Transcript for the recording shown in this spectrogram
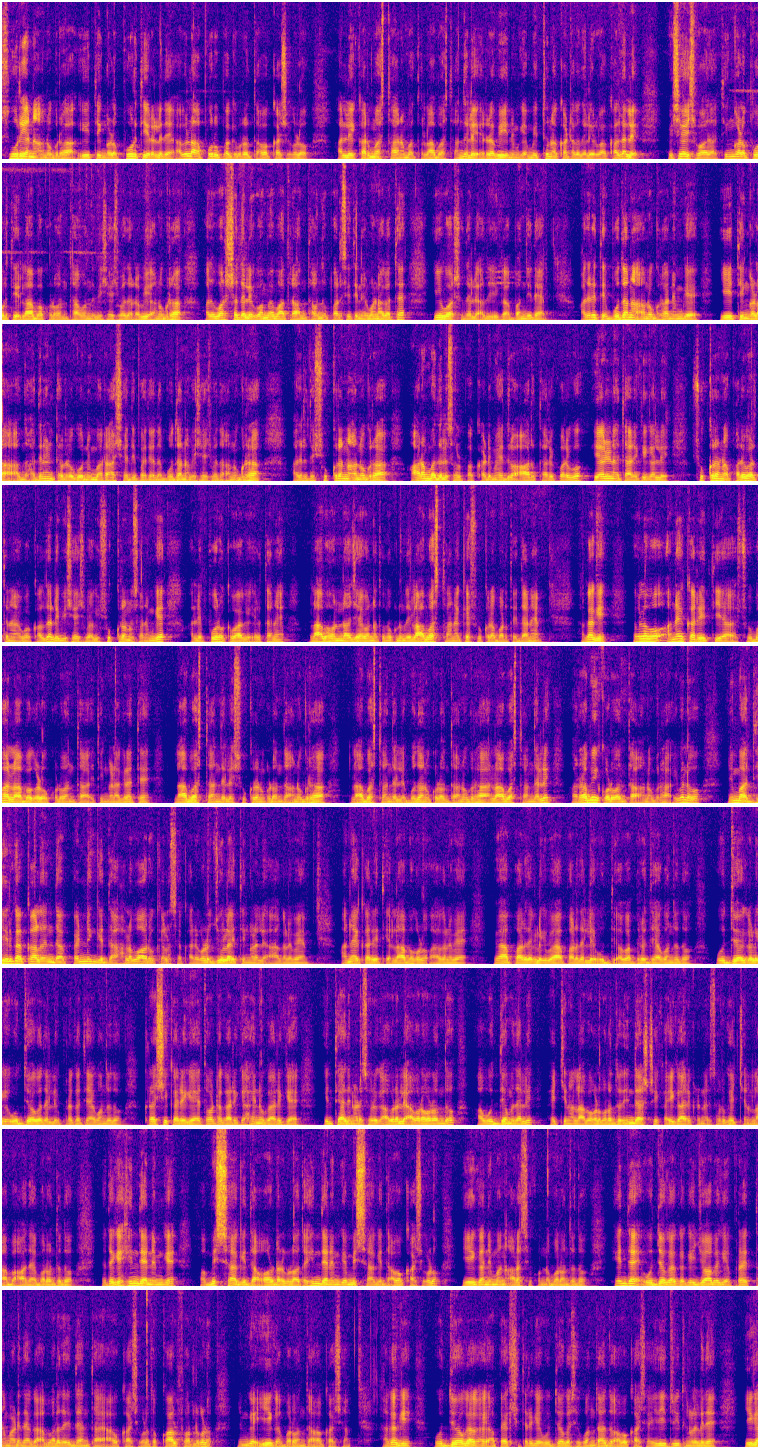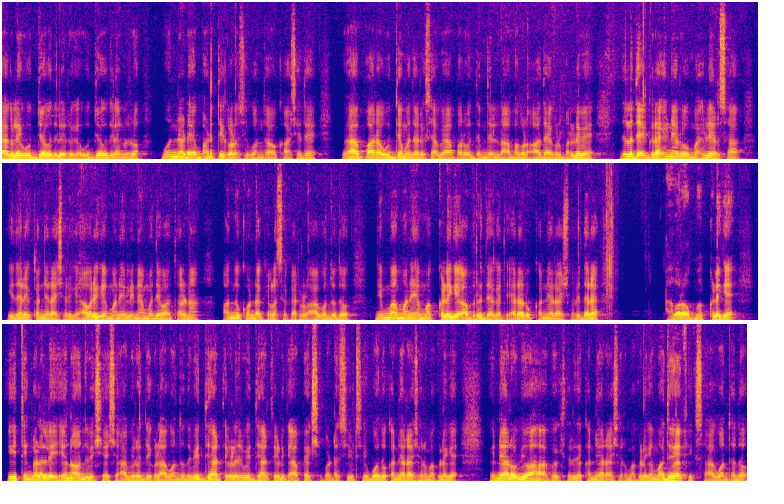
ಸೂರ್ಯನ ಅನುಗ್ರಹ ಈ ತಿಂಗಳು ಪೂರ್ತಿ ಇರಲಿದೆ ಅವೆಲ್ಲ ಅಪರೂಪಕ್ಕೆ ಬರುವಂಥ ಅವಕಾಶಗಳು. ಅಲ್ಲಿ ಕರ್ಮಸ್ಥಾನ ಮತ್ತು ಲಾಭಸ್ಥಾನದಲ್ಲಿ ರವಿ ನಿಮಗೆ ಮಿಥುನ ಕಟಕದಲ್ಲಿರುವ ಕಾಲದಲ್ಲಿ ವಿಶೇಷವಾದ ತಿಂಗಳ ಪೂರ್ತಿ ಲಾಭ ಕೊಡುವಂಥ ಒಂದು ವಿಶೇಷವಾದ ರವಿ ಅನುಗ್ರಹ. ಅದು ವರ್ಷದಲ್ಲಿ ಒಮ್ಮೆ ಮಾತ್ರ ಅಂತ ಒಂದು ಪರಿಸ್ಥಿತಿ ನಿರ್ಮಾಣ ಆಗುತ್ತೆ. ಈ ವರ್ಷದಲ್ಲಿ ಅದು ಈಗ ಬಂದಿದೆ. ಅದೇ ರೀತಿ ಬುಧನ ಅನುಗ್ರಹ ನಿಮಗೆ ಈ ತಿಂಗಳ ಒಂದು ಹದಿನೆಂಟರವರೆಗೂ ನಿಮ್ಮ ರಾಶಿಯಾಧಿಪತಿಯಾದ ಬುಧನ ವಿಶೇಷವಾದ ಅನುಗ್ರಹ. ಅದೇ ರೀತಿ ಶುಕ್ರನ ಅನುಗ್ರಹ ಆರಂಭದಲ್ಲಿ ಸ್ವಲ್ಪ ಕಡಿಮೆ ಇದ್ದರೂ ಆರು ತಾರೀಕುವರೆಗೂ ಏಳನೇ ತಾರೀಕಿಗೆ ಅಲ್ಲಿ ಶುಕ್ರನ ಪರಿವರ್ತನೆ ಆಗುವ ಕಾಲದಲ್ಲಿ ವಿಶೇಷವಾಗಿ ಶುಕ್ರನು ಸಹ ನಮಗೆ ಅಲ್ಲಿ ಪೂರಕವಾಗಿ ಇರ್ತಾನೆ. ಲಾಭವನ್ನು, ಜಯವನ್ನು ತಂದುಕೊಂಡು ಲಾಭ ಸ್ಥಾನಕ್ಕೆ ಶುಕ್ರ ಬರ್ತಿದ್ದಾನೆ ಹಾಗಾಗಿ ಇವೆಲ್ಲವೂ ಅನೇಕ ರೀತಿಯ ಶುಭ ಲಾಭಗಳು ಕೊಡುವಂಥ ತಿಂಗಳಾಗಿರುತ್ತೆ ಲಾಭಸ್ಥಾನದಲ್ಲಿ ಶುಕ್ರನು ಕೊಡುವಂಥ ಅನುಗ್ರಹ ಲಾಭಸ್ಥಾನದಲ್ಲಿ ಬುಧನ ಕೊಡುವಂಥ ಅನುಗ್ರಹ ಲಾಭಸ್ಥಾನದಲ್ಲಿ ರವಿ ಕೊಡುವಂಥ ಅನುಗ್ರಹ. ಇವೆಲ್ಲವೂ ನಿಮ್ಮ ದೀರ್ಘಕಾಲದಿಂದ ಪೆಂಡಿಂಗ್ ಇದ್ದ ಹಲವಾರು ಕೆಲಸ ಕಾರ್ಯಗಳು ಜುಲೈ ತಿಂಗಳಲ್ಲಿ ಆಗಲಿವೆ. ಅನೇಕ ರೀತಿಯ ಲಾಭಗಳು ಆಗಲಿವೆ. ವ್ಯಾಪಾರಗಳಿಗೆ ವ್ಯಾಪಾರದಲ್ಲಿ ಉದ್ಯೋಗ ಅಭಿವೃದ್ಧಿ ಆಗುವಂಥದ್ದು ಉದ್ಯೋಗಿಗಳಿಗೆ, ಉದ್ಯೋಗದಲ್ಲಿ ಪ್ರಗತಿಯಾಗುವಂಥದ್ದು. ಕೃಷಿಕರಿಗೆ, ತೋಟಗಾರಿಕೆ, ಹೈನುಗಾರಿಕೆ ಇತ್ಯಾದಿ ನಡೆಸೋರಿಗೆ ಅವರಲ್ಲಿ ಅವರವರೊಂದು ಆ ಉದ್ಯಮದಲ್ಲಿ ಹೆಚ್ಚಿನ ಲಾಭಗಳು ಬರುವಂಥದ್ದು. ಇಂಡಸ್ಟ್ರಿ ಕೈಗಾರಿಕೆ ನಡೆಸುವವರಿಗೆ ಹೆಚ್ಚಿನ ಲಾಭ, ಆದಾಯ ಬರುವಂಥದ್ದು. ಜೊತೆಗೆ ಹಿಂದೆ ನಿಮಗೆ ಮಿಸ್ ಆಗಿದ್ದ ಆರ್ಡರ್ಗಳು ಅಥವಾ ಹಿಂದೆ ನಿಮಗೆ ಮಿಸ್ ಆಗಿದ್ದ ಅವಕಾಶಗಳು ಈಗ ನಿಮ್ಮನ್ನು ಅರಸಿಕೊಂಡು ಬರುವಂಥದ್ದು. ಹಿಂದೆ ಉದ್ಯೋಗಕ್ಕಾಗಿ ಜಾಬಿಗೆ ಪ್ರಯತ್ನ ಮಾಡಿದಾಗ ಬರದೇ ಇದ್ದಂಥ ಅವಕಾಶಗಳು ಅಥವಾ ಕಾಲ್ ಫಾರ್ಲ್ಗಳು ನಿಮಗೆ ಈಗ ಬರುವಂಥ ಅವಕಾಶ. ಹಾಗಾಗಿ ಉದ್ಯೋಗ ಅಪೇಕ್ಷಿತರಿಗೆ ಉದ್ಯೋಗ ಸಿಗುವಂಥದ್ದು ಅವಕಾಶ ಈ ತಿಂಗಳಲ್ಲಿದೆ ಈಗಾಗಲೇ ಉದ್ಯೋಗದಲ್ಲಿರೋ ಉದ್ಯೋಗದಲ್ಲಿ ಏನಾದರೂ ಮುನ್ನಡೆ, ಬಡ್ತಿಗಳು ಸಿಗುವಂಥ ಅವಕಾಶ ಇದೆ. ವ್ಯಾಪಾರ ಉದ್ಯಮದವರಿಗೆ ಸಹ ವ್ಯಾಪಾರ ಉದ್ಯಮದಲ್ಲಿ ಲಾಭಗಳು, ಆದಾಯಗಳು ಬರಲಿವೆ. ಇದಲ್ಲದೆ ಗೃಹಿಣಿಯರು, ಮಹಿಳೆಯರು ಸಹ ಇದ್ದಾರೆ ಕನ್ಯಾ ರಾಶಿಯವರಿಗೆ ಅವರಿಗೆ ಮನೆಯಲ್ಲಿ ನೆಮ್ಮದಿ ವಾತಾವರಣ ಅಂದುಕೊಂಡ ಕೆಲಸ ಕಾರ್ಯಗಳು ಆಗುವಂಥದ್ದು. ನಿಮ್ಮ ಮನೆಯ ಮಕ್ಕಳಿಗೆ ಅಭಿವೃದ್ಧಿ ಆಗುತ್ತೆ. ಯಾರು ಕನ್ಯಾ ರಾಶಿಯವರಿದ್ದರೆ ಅವರ ಮಕ್ಕಳಿಗೆ ಈ ತಿಂಗಳಲ್ಲಿ ಏನೋ ಒಂದು ವಿಶೇಷ ಅಭಿವೃದ್ಧಿಗಳಾಗುವಂಥದ್ದು. ವಿದ್ಯಾರ್ಥಿಗಳಿದ್ರೆ ವಿದ್ಯಾರ್ಥಿಗಳಿಗೆ ಅಪೇಕ್ಷೆ ಪಟ್ಟ ಸೀಟ್ ಸಿಗ್ಬೋದು. ಕನ್ಯಾ ರಾಶಿಯವರ ಮಕ್ಕಳಿಗೆ ಇನ್ಯಾರೋ ವಿವಾಹ ಅಪೇಕ್ಷಿತರಿದೆ ಕನ್ಯಾ ರಾಶಿಯವರ ಮಕ್ಕಳಿಗೆ ಮದುವೆ ಫಿಕ್ಸ್ ಆಗುವಂಥದ್ದು.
